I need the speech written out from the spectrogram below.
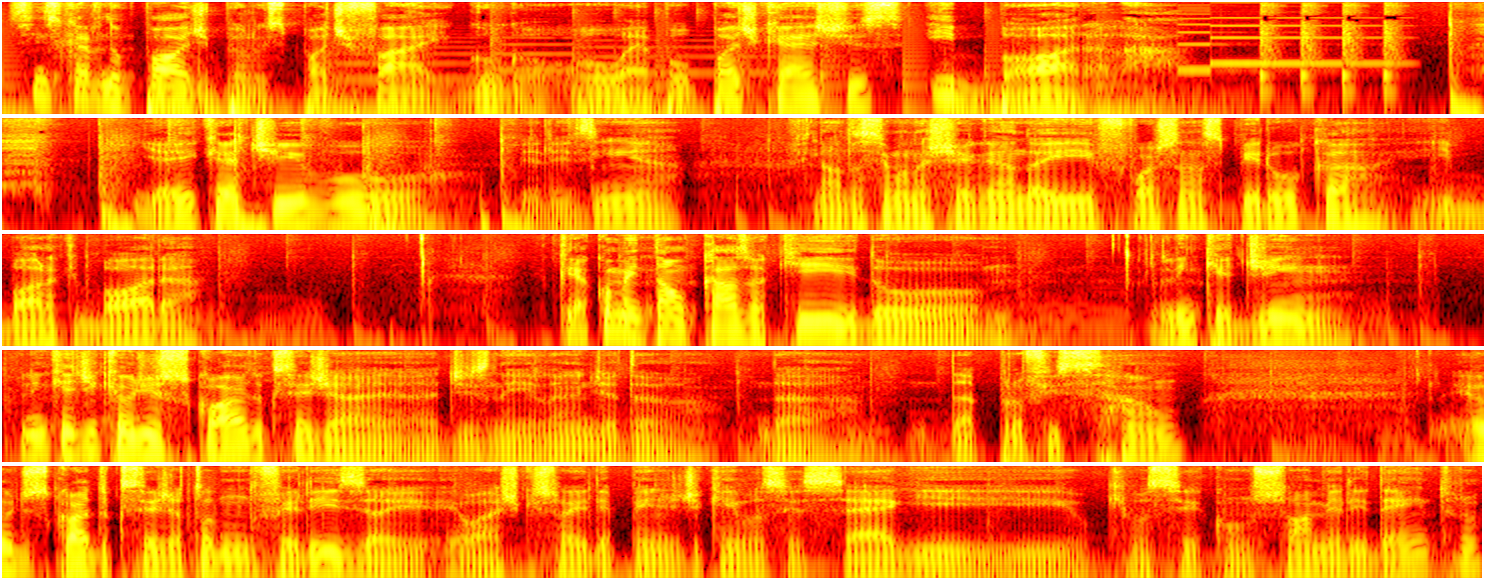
se inscreve no pod pelo Spotify, Google ou Apple Podcasts e bora lá! E aí, criativo, belezinha? Final da semana chegando aí, força nas peruca e bora que bora. Queria comentar um caso aqui do LinkedIn. LinkedIn que eu discordo que seja a Disneylândia do, da, da profissão. Eu discordo que seja todo mundo feliz, eu acho que isso aí depende de quem você segue e o que você consome ali dentro.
